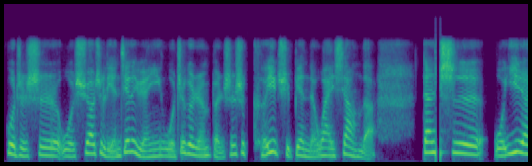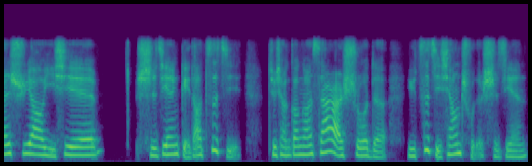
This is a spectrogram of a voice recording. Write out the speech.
或者是我需要去连接的原因，我这个人本身是可以去变得外向的。但是我依然需要一些时间给到自己，就像刚刚 Sarah 说的，与自己相处的时间。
